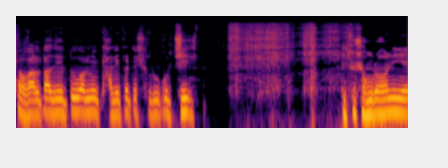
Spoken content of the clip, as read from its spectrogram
সকালটা যেহেতু আমি খালি পেটে শুরু করছি, কিছু সংগ্রহ নিয়ে,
